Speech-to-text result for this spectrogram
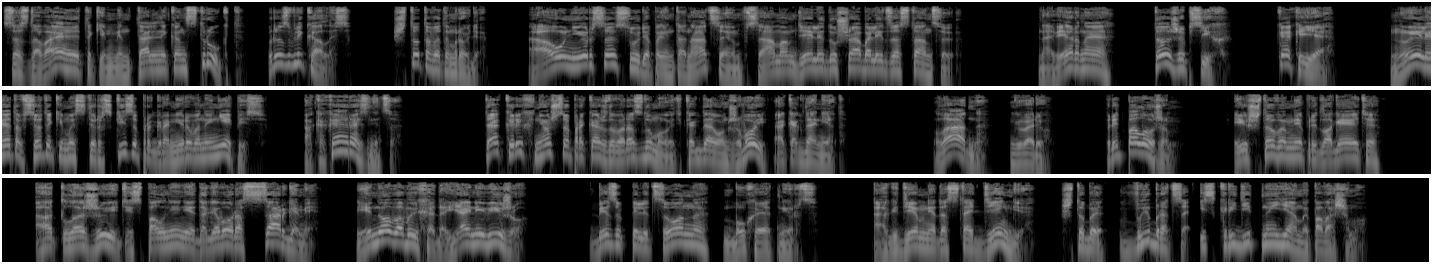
создавая таким ментальный конструкт, развлекалась. Что-то в этом роде. А у Нирса, судя по интонациям, в самом деле душа болит за станцию. Наверное, тоже псих, как и я. Ну или это все-таки мастерски запрограммированный непись. А какая разница? Так рехнешься про каждого раздумывать, когда он живой, а когда нет. Ладно, говорю. Предположим. И что вы мне предлагаете? Отложить исполнение договора с саргами. Иного выхода я не вижу. Безапелляционно бухает Нирс. А где мне достать деньги, чтобы выбраться из кредитной ямы, по-вашему?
